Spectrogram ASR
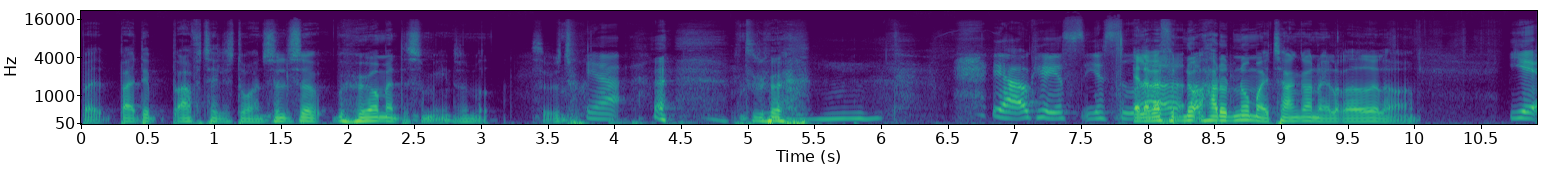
bare, bare, det, bare fortælle historien, så, så hører man det som ensomhed. Så hvis du, Ja. du hører, Mm. Ja, okay, jeg, jeg sidder eller hvad for, og- har du et nummer i tankerne allerede? Eller? Ja,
